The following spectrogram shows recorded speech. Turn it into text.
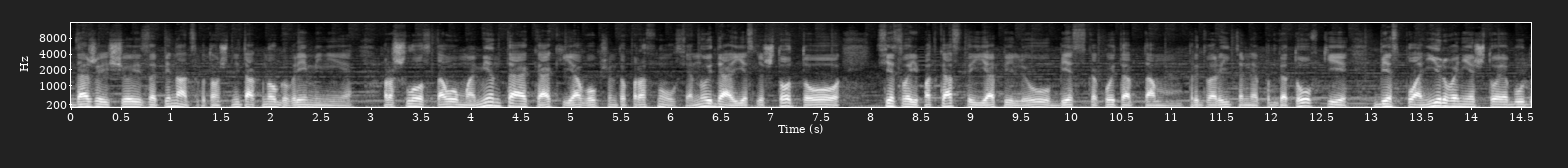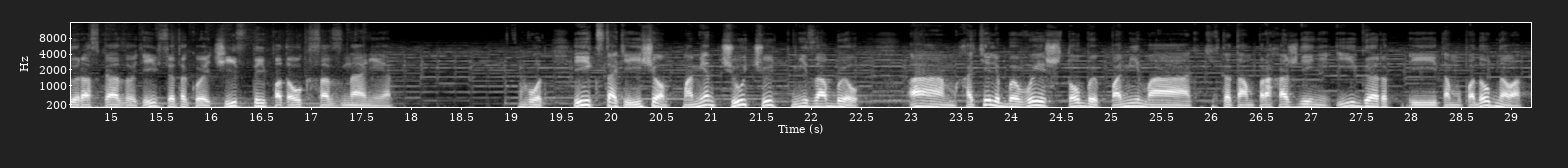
даже еще и запинаться, потому что не так много времени прошло с того момента, как я, в общем-то, проснулся. Ну и да, если что, то все свои подкасты я пилю без какой-то там предварительной подготовки, без планирования, что я буду рассказывать, и все такое, чистый поток сознания. Вот. И, кстати, еще момент чуть-чуть не забыл. А, хотели бы вы, чтобы помимо каких-то там прохождений игр и тому подобного,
